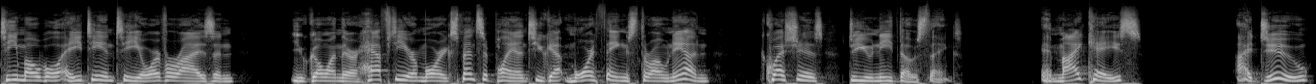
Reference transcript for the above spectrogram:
T-Mobile, AT&T or Verizon, you go on their hefty or more expensive plans, you get more things thrown in. The question is, do you need those things? In my case, I do.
